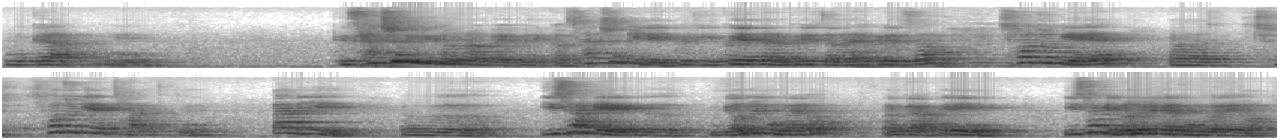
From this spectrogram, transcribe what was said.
그러니까 예, 그 사춘끼리 결혼한 거예요. 그러니까 사춘끼리 그, 그 옛날에 그랬잖아요. 그래서 서족의 어, 서족의 자, 딸이 어, 이삭의 그 며느리인가요? 그러니까 예, 이삭의 며느리가 된 거예요.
